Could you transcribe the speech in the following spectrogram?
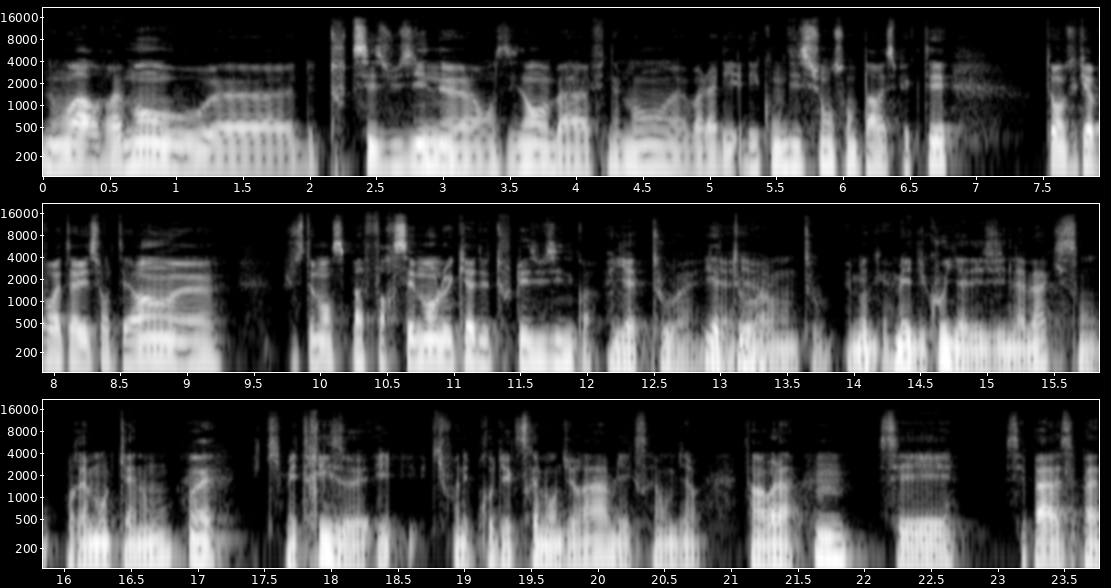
noire vraiment où euh, de toutes ces usines euh, en se disant bah finalement euh, voilà les, les conditions sont pas respectées. Toi en tout cas pour être allé sur le terrain euh, justement c'est pas forcément le cas de toutes les usines quoi. Il y a de tout, ouais. Il y a de tout, ouais. vraiment de tout. Mais, du coup, il y a des usines là-bas qui sont vraiment canons Ouais. et qui maîtrisent euh, et, et qui font des produits extrêmement durables et extrêmement bien. Enfin voilà, Hmm. c'est c'est pas c'est pas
